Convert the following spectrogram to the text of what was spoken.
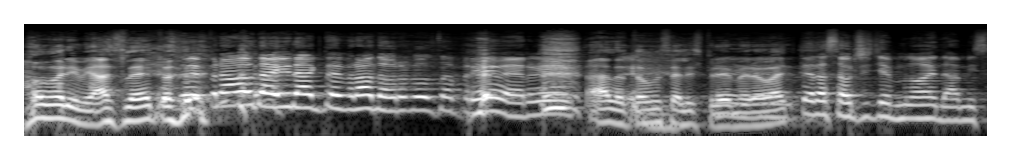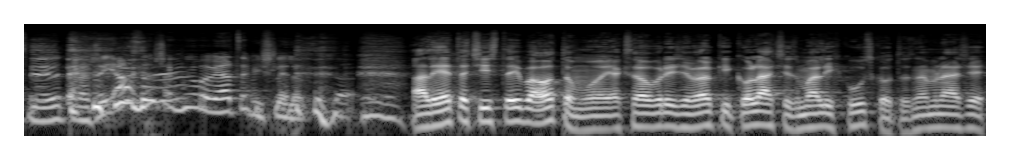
Hovorím jasné. To... to je pravda inak, to je pravda, urobil sa priemer. Vieš. Áno, to museli spriemerovať. Teraz sa určite mnohé dámy smejú, teraz, že ja som však bylo viacej myšlenok. No. Ale je to čisto iba o tom, jak sa hovorí, že veľký koláč z malých kúskov. To znamená, že e,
